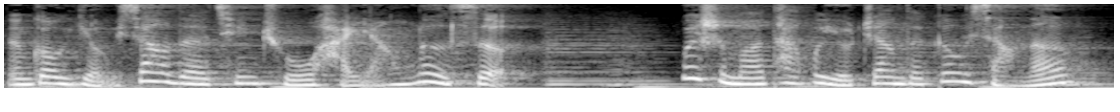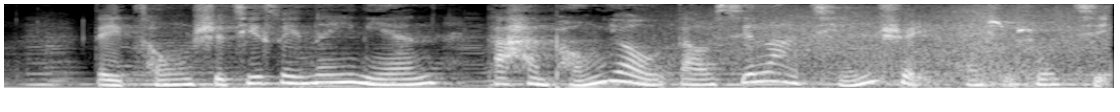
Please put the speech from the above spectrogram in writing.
能够有效地清除海洋垃圾。为什么他会有这样的构想呢？得从十七岁那一年，他和朋友到希腊潜水开始说起。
